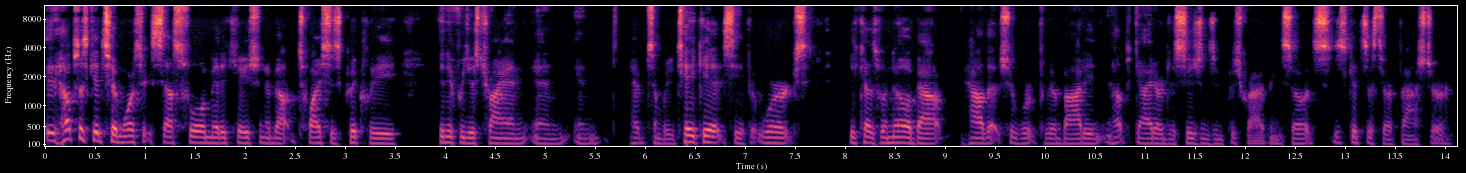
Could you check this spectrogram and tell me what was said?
it helps us get to a more successful medication about twice as quickly than if we just try and and and have somebody take it, see if it works because we'll know about how that should work for their body and helps guide our decisions in prescribing. So it's just gets us there faster.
